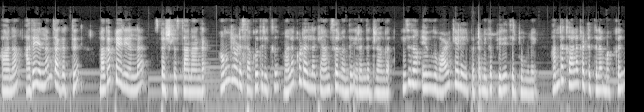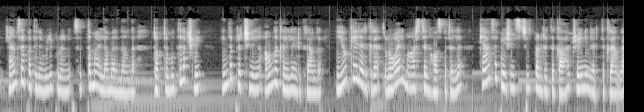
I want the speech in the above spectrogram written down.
ஆனால் அதையெல்லாம் தகர்த்து மகப்பேரியல்ல ஸ்பெஷலிஸ்ட் ஆனாங்க. அவங்களோட சகோதரிக்கு மலக்குடல்ல கேன்சர் வந்து இறந்துடுறாங்க. இதுதான் இவங்க வாழ்க்கையில ஏற்பட்ட மிகப்பெரிய திருப்பு முனை. அந்த காலகட்டத்துல மக்கள் கேன்சர் பத்தின விழிப்புணர்வு சுத்தமா இல்லாம இருந்தாங்க. டாக்டர் முத்துலட்சுமி இந்த பிரச்சனையை அவங்க கையில எடுக்கிறாங்க. யூகேல இருக்கிற ராயல் மார்ஸ்டன் ஹாஸ்பிட்டல்ல கேன்சர் பேஷண்ட்ஸ் ட்ரீட் பண்றதுக்காக ட்ரைனிங் எடுத்துக்கிறாங்க.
